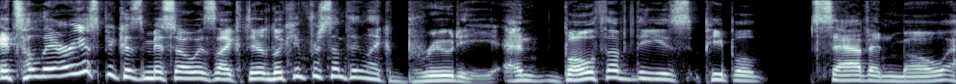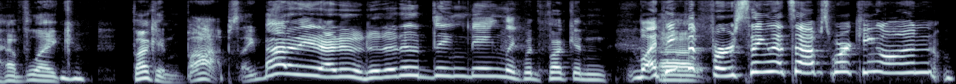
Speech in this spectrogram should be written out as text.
it's hilarious because Miss O is like they're looking for something like broody, and both of these people, Sav and Mo, have like Mhm. Fucking bops, like "Ba-da-dee-da-doo-doo-doo-doo, ding ding, like with fucking. Well, I think Uh, the first thing that Sav's working on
